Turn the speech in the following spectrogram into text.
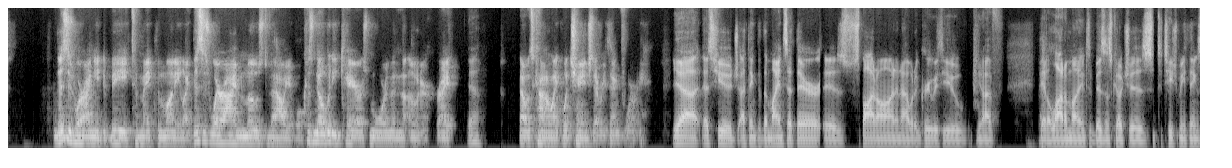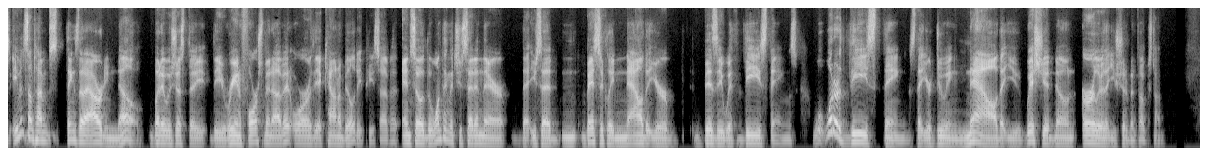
this is where I need to be to make the money. Like this is where I'm most valuable because nobody cares more than the owner, right? Yeah. That was kind of like what changed everything for me. Yeah, that's huge. I think that the mindset there is spot on. And I would agree with you. You know, I've paid a lot of money to business coaches to teach me things, even sometimes things that I already know, but it was just the the reinforcement of it or the accountability piece of it. And so the one thing that you said in there that you said basically now that you're busy with these things, what are these things that you're doing now that you wish you had known earlier that you should have been focused on?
